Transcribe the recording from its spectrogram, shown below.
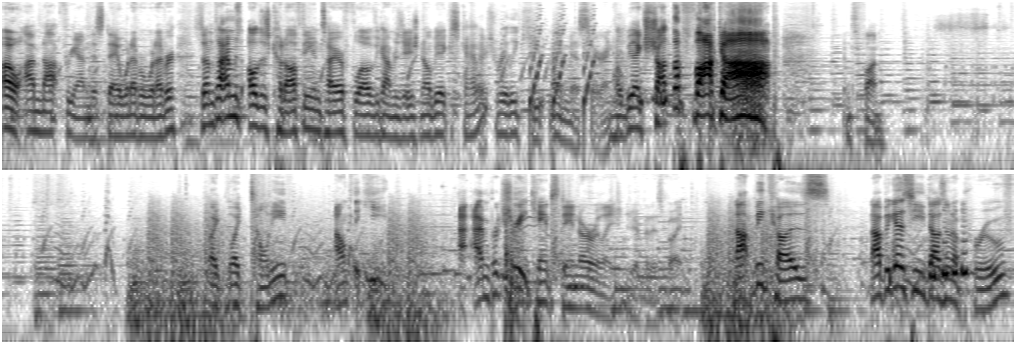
Oh, I'm not free on this day, whatever, whatever. Sometimes I'll just cut off the entire flow of the conversation. I'll be like, Skylar's really cute and I miss her. And he'll be like, shut the fuck up! It's fun. Like, like Tony, I don't think he. I, I'm pretty sure he can't stand our relationship at this point. Not because, not because he doesn't approve,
